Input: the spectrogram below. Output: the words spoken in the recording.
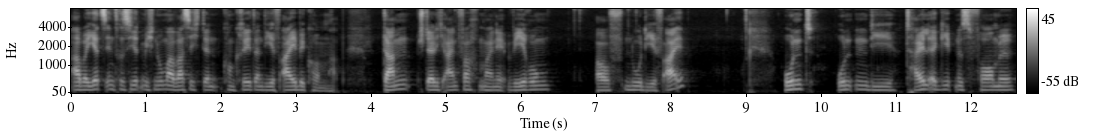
aber jetzt interessiert mich nur mal, was ich denn konkret an DFI bekommen habe. dann stelle ich einfach meine Währung auf nur DFI und unten die Teilergebnisformel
